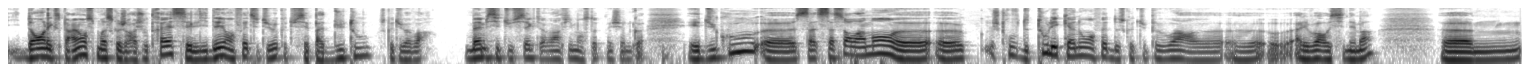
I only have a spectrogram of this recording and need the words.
dans l'expérience, moi, ce que je rajouterais, c'est l'idée, en fait, si tu veux, que tu sais pas du tout ce que tu vas voir. Même si tu sais que tu vas voir un film en stop motion, quoi. Et du coup, ça, sort vraiment, je trouve, de tous les canons, en fait, de ce que tu peux voir, aller voir au cinéma. Euh,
